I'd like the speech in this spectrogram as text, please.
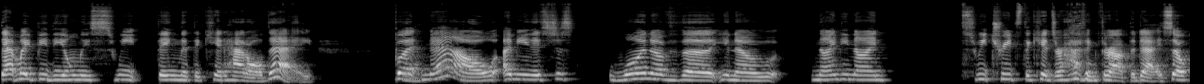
that might be the only sweet thing that the kid had all day. But yeah. now, I mean, it's just one of the, you know, 99 sweet treats the kids are having throughout the day. So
